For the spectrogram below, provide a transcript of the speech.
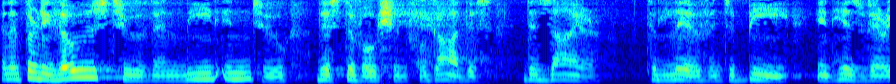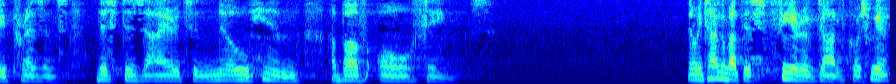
And then, thirdly, those two then lead into this devotion for God, this desire to live and to be in His very presence, this desire to know Him above all things. Now, we talk about this fear of God, of course. We, are,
